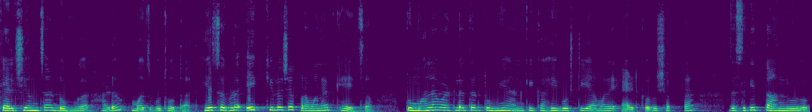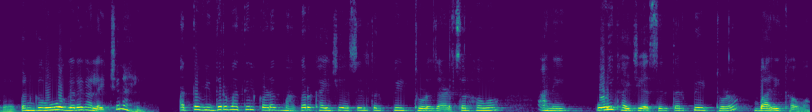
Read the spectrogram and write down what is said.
कॅल्शियमचा डोंगर हाडं मजबूत होतात. हे सगळं एक किलोच्या प्रमाणात घ्यायचं. तुम्हाला वाटलं तर तुम्ही आणखी काही गोष्टी यामध्ये ॲड करू शकता जसं की तांदूळ वगैरे. पण गहू वगैरे घालायचे नाही. आता विदर्भातील कडक भाकर खायची असेल तर पीठ थोडं जाडसर हवं आणि पोळी खायची असेल तर पीठ थोडं बारीक हवं.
